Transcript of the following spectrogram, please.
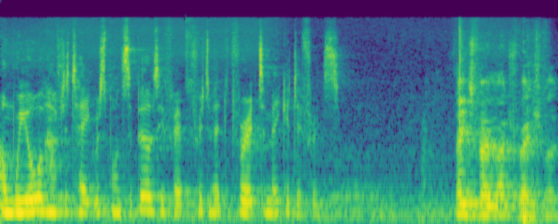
and we all have to take responsibility for it, for it, for it to make a difference. Thanks very much, Rachel.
